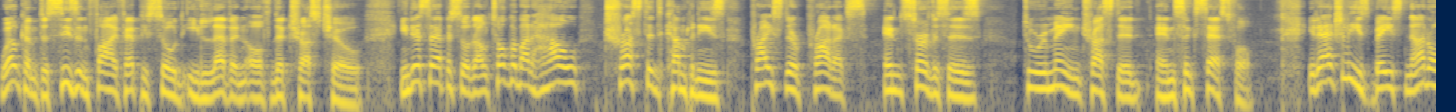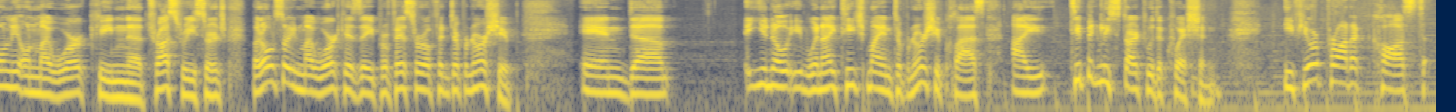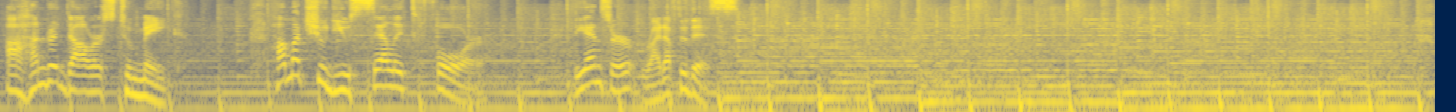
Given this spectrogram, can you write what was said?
Welcome to Season 5, Episode 11 of The Trust Show. In this episode, I'll talk about how trusted companies price their products and services to remain trusted and successful. It actually is based not only on my work in uh, trust research, but also in my work as a professor of entrepreneurship. And, uh, you know, when I teach my entrepreneurship class, I typically start with a question if your product costs $100 to make, how much should you sell it for? The answer right after this.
